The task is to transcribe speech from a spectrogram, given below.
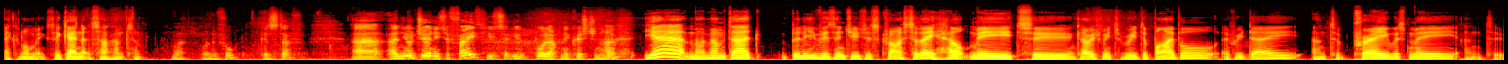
economics again at Southampton. Right, wonderful. Good stuff. Uh, and your journey to faith, you, said you were brought up in a Christian home? Yeah, my mum and dad believers in Jesus Christ, so they helped me to encourage me to read the Bible every day and to pray with me and to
